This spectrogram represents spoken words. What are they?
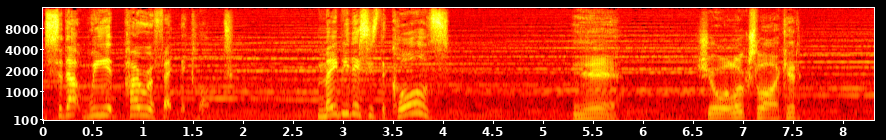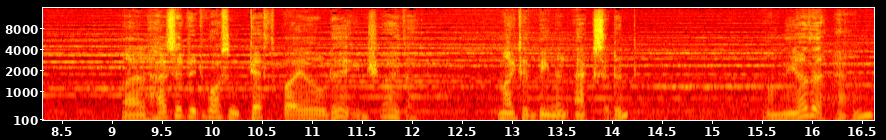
So that weird power effect they clocked. Maybe this is the cause. Yeah, sure looks like it. I'll hazard it wasn't death by old age either. Might have been an accident. On the other hand,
